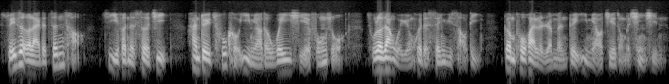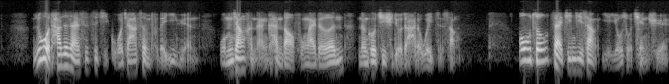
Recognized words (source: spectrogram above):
随之而来的争吵、计分的设计和对出口疫苗的威胁封锁，除了让委员会的声誉扫地，更破坏了人们对疫苗接种的信心。如果他仍然是自己国家政府的一员，我们将很难看到冯莱德恩能够继续留在他的位置上。欧洲在经济上也有所欠缺。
